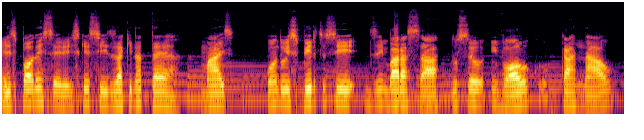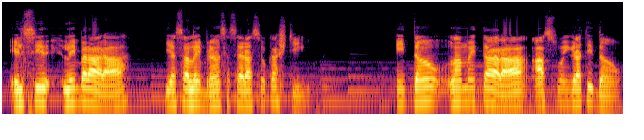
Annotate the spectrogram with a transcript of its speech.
Eles podem ser esquecidos aqui na terra, mas quando o espírito se desembaraçar do seu invólucro carnal, ele se lembrará e essa lembrança será seu castigo. Então lamentará a sua ingratidão,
